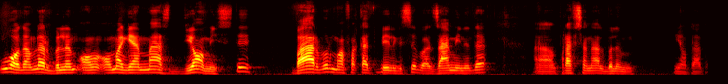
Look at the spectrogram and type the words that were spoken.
U odamlar bilim olmagan emas deyolmaysizda baribir muvaffaqiyat belgisi va zaminida professional bilim yotadi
